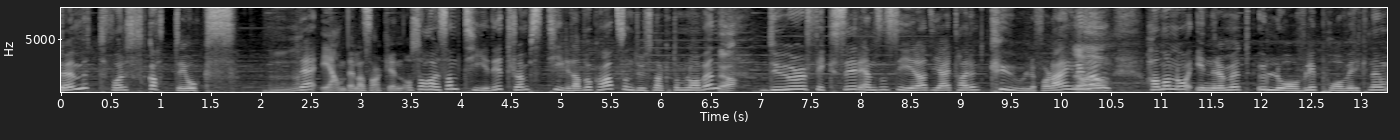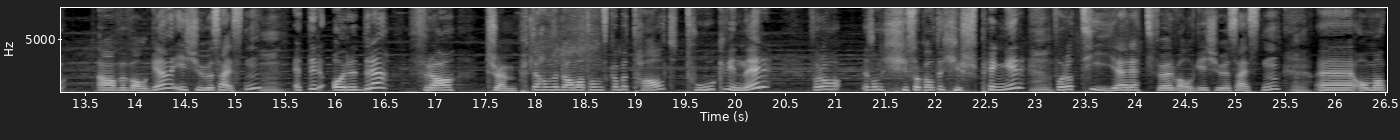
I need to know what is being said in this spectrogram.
dømt for skattejuks. Det er én del av saken. Og så har samtidig Trumps tidligere advokat, som du snakket om, Loven, Ja. Doer Fixer, en som sier at 'jeg tar en kule for deg', Ja, ja. liksom. Han har nå innrømmet ulovlig påvirkning av valget i 2016 Mm. etter ordre fra Trump. Det handler da om at han skal ha betalt to kvinner for å sånn såkalte hysjpenger Mm. for å tie rett før valget i 2016 Mm. eh, om at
